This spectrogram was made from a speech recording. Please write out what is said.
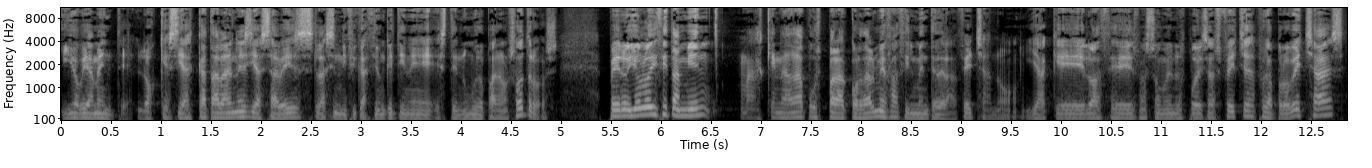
Y obviamente, los que seáis catalanes ya sabéis la significación que tiene este número para nosotros. Pero yo lo hice también, más que nada, pues para acordarme fácilmente de la fecha, ¿no? Ya que lo haces más o menos por esas fechas, pues aprovechas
